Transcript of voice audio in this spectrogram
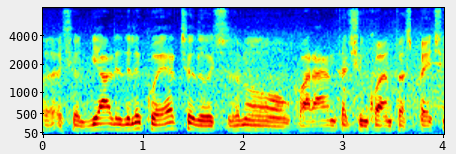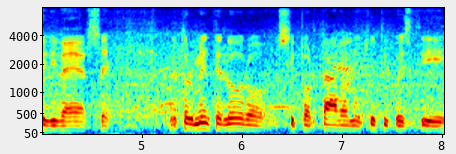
eh, c'è il viale delle querce dove ci sono 40-50 specie diverse, naturalmente loro si portavano tutti questi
